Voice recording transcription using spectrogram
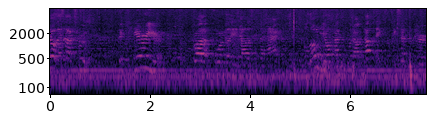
No, that's not true. The carrier brought up $4 million for the hack. Colonial had to put out nothing except for their,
